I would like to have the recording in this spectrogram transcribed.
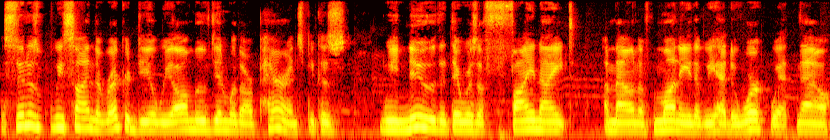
as soon as we signed the record deal, we all moved in with our parents because we knew that there was a finite amount of money that we had to work with. Now,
